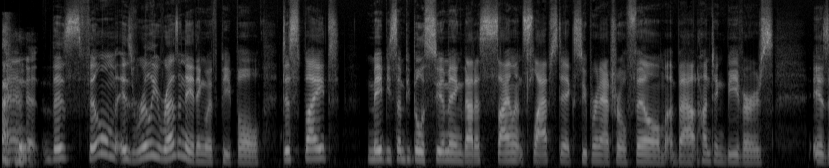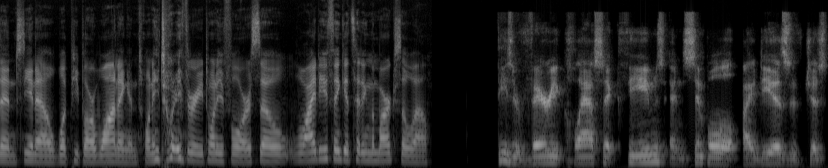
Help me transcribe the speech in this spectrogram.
And this film is really resonating with people, despite maybe some people assuming that a silent slapstick supernatural film about hunting beavers isn't, you know, what people are wanting in 2023, 24. So why do you think it's hitting the mark so well? These are very classic themes and simple ideas of just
